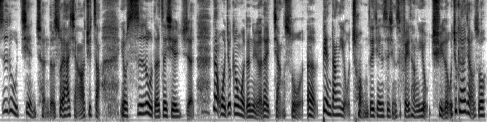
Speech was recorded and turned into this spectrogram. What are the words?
思路建成的，所以他想要去找有思路的这些人。那我就跟我的女儿在讲说，呃，便当有虫这件事情是非常有趣的，我就跟她讲说，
